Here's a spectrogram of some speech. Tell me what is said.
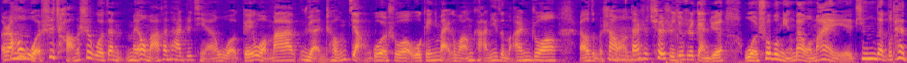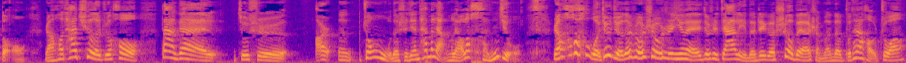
然后我是尝试过在没有麻烦他之前，我给我妈远程讲过，说我给你买个网卡，你怎么安装，然后怎么上网。但是确实就是感觉我说不明白，我妈也听得不太懂。然后他去了之后，大概就是。二嗯，中午的时间，他们两个聊了很久，然后我就觉得说，是不是因为就是家里的这个设备啊什么的不太好装？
